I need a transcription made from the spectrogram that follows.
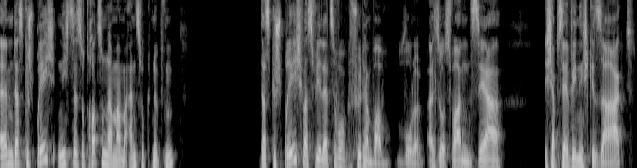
Ähm, das Gespräch, nichtsdestotrotz, um da mal anzuknüpfen, das Gespräch, was wir letzte Woche geführt haben, war, wurde, also es war ein sehr, ich habe sehr wenig gesagt,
